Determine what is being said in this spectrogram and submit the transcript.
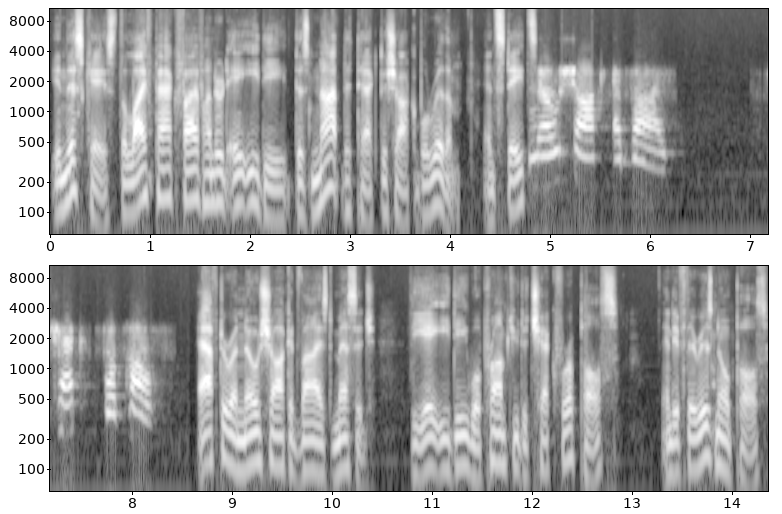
In this case, the LifePak 500 AED does not detect a shockable rhythm and states No shock advised. Check for pulse. After a no shock advised message, the AED will prompt you to check for a pulse, and if there is no pulse,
